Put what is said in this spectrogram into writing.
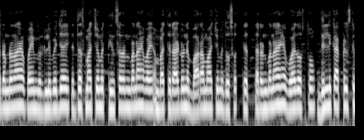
रन बनाए, वही मुरली विजय ने दस मैचों में तीन सौ रन बनाए, वही अंबती रायडू ने बारह मैचों में दो सौ तिहत्तर रन बनाए हैं। वह दोस्तों, दिल्ली कैपिटल्स के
